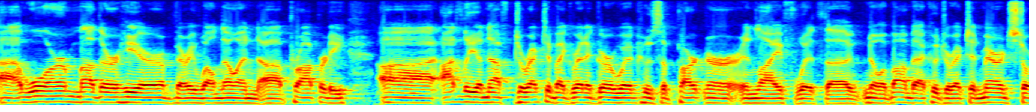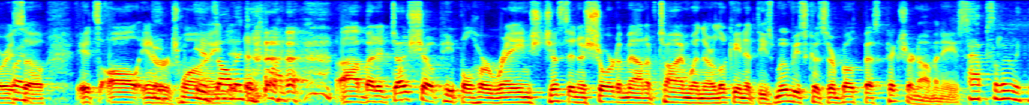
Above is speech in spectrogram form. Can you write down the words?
uh, warm mother here, very well known uh, property. Uh, oddly enough, directed by Greta Gerwig, who's a partner in life with uh, Noah Baumbach, who directed Marriage Story. Right. So it's all intertwined. It's all intertwined. Uh, but it does show people her range just in a short amount of time when they're looking at these movies because they're both Best Picture nominees. Absolutely.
